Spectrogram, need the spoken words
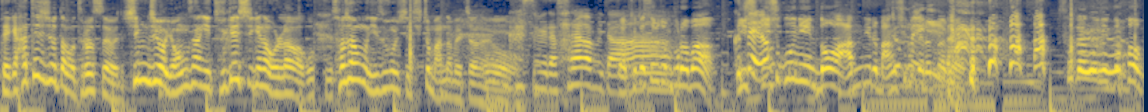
되게 핫해지셨다고 들었어요. 심지어 영상이 두 개씩이나 올라가고 그 서장훈 이수근 씨 직접 만나 뵀잖아요. 어. 그렇습니다 사랑합니다 야 그때 썰 좀 풀어봐. 그때요? 이, 수군이너 앞니를 망치로 때렸다며. 서장훈이 너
